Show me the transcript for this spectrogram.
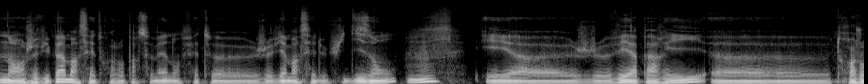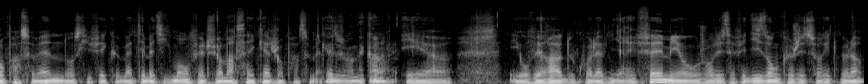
non, je vis pas à Marseille trois jours par semaine. En fait, je vis à Marseille depuis dix ans. Mmh. Et euh, je vais à Paris euh, trois jours par semaine, donc ce qui fait que mathématiquement, en fait, je suis à Marseille quatre jours par semaine. Quatre jours, d'accord. Et, euh, et on verra de quoi l'avenir est fait, mais aujourd'hui, ça fait dix ans que j'ai ce rythme-là.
